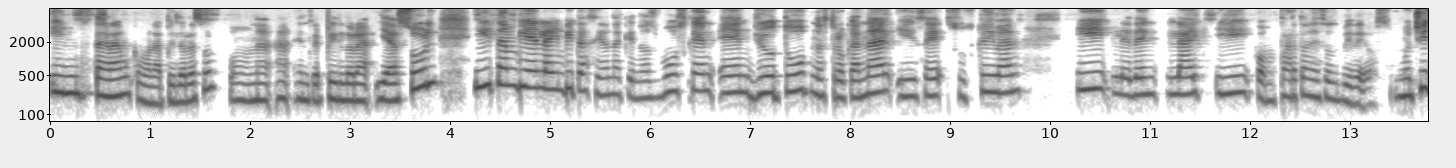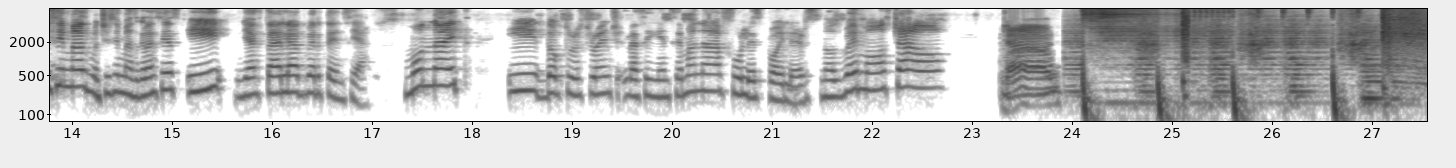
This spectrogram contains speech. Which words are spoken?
Instagram como la píldora azul, con una A entre píldora y azul. Y también la invitación a que nos busquen en YouTube, nuestro canal, y se suscriban y le den like y compartan esos videos. Muchísimas, muchísimas gracias. Y ya está la advertencia. Moon Knight y Doctor Strange la siguiente semana, full spoilers. Nos vemos. Chao. Chao. Thank you.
